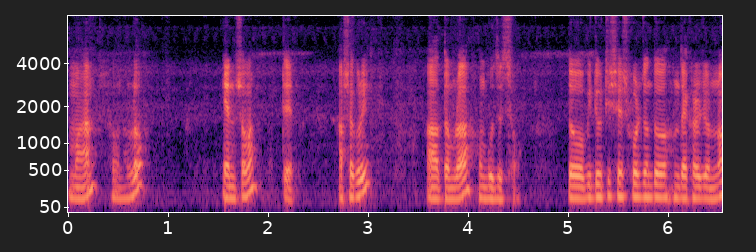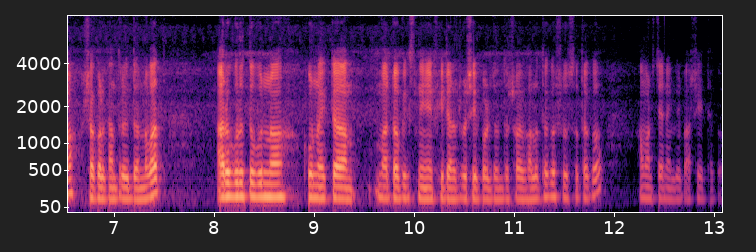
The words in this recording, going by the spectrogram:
মান সমান হলো এন সমান টেন আশা করি তোমরা বুঝেছ। তো ভিডিওটি শেষ পর্যন্ত দেখার জন্য সকলকে আন্তরিক ধন্যবাদ। আরও গুরুত্বপূর্ণ কোনো একটা টপিক্স নিয়ে ফিরে আসব সেই পর্যন্ত। সবাই ভালো থাকো, সুস্থ থাকো। আমার চ্যানেলের পাশেই থাকো।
